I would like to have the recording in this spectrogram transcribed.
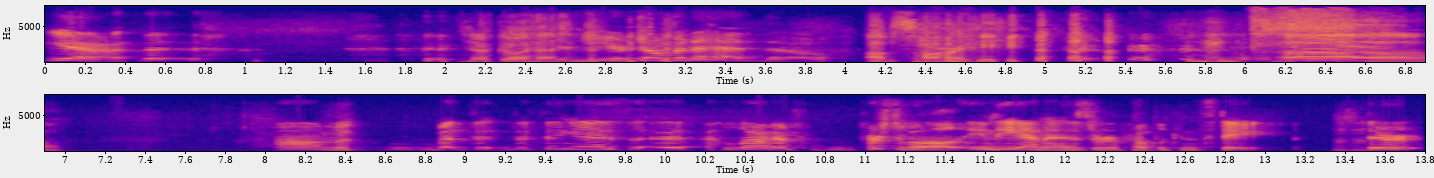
Yeah, the, Yeah, go ahead. you're jumping ahead though. I'm sorry. uh, Um, But- but, the, the thing is, uh, a lot of first of all, Indiana is a Republican state. Mhm. There,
